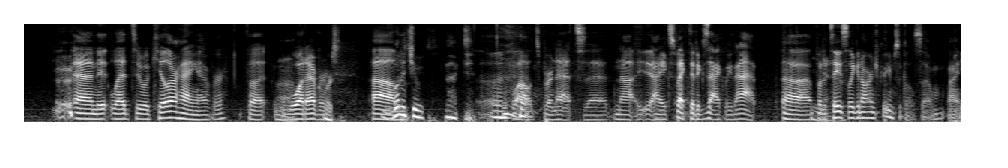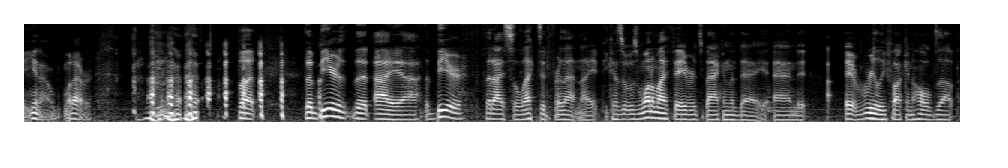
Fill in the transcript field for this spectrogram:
and it led to a killer hangover, but whatever. course. Um, what did you expect? well, it's Burnett's. Uh, not. I expected exactly that, uh, but Yeah. it tastes like an orange creamsicle. So I, you know, whatever. but the beer that I, uh, the beer that I selected for that night because it was one of my favorites back in the day, and it, it really fucking holds up,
